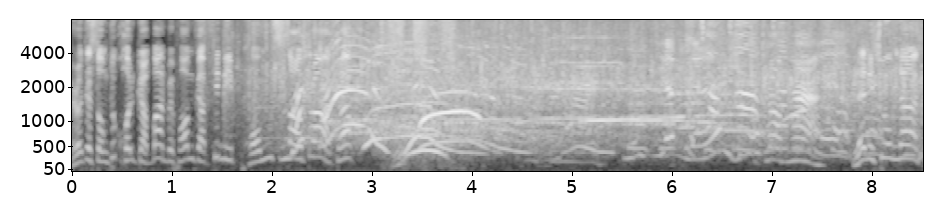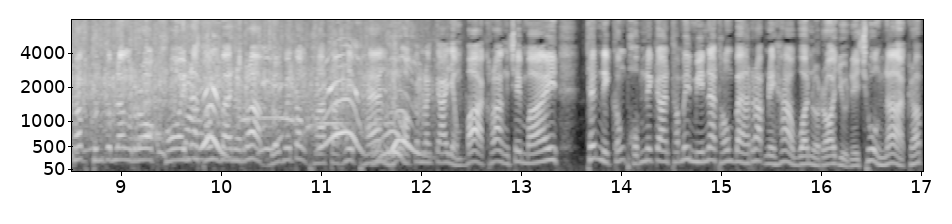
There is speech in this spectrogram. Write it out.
เราจะส่งทุกคนกลับบ้านไปพร้อมกับที่หนีบผมซาวตราครับ เยี่ยมเลยชอบมากและในช่วงหน้าครับ คุณกำลังรอคอยหน้าท้องแบนราบโดยไม่ต้องผ่าตัดให้แพงหรือออกกำลังกายอย่างบ้าคลั่งใช่ไหมเทคนิคของผมในการทำให้มีหน้าท้องแบนราบใน 5 วันรออยู่ในช่วงหน้าครับ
